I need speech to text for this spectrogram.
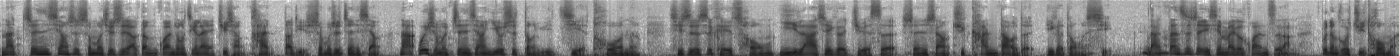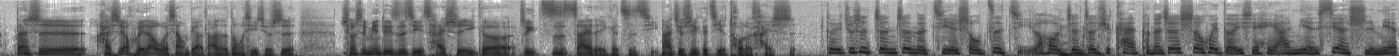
那真相是什么？就是要等观众进来剧场看到底什么是真相。那为什么真相又是等于解脱呢？其实是可以从伊拉这个角色身上去看到的一个东西。那但是这里先卖个关子啦，不能够剧透嘛。但是还是要回到我想表达的东西，就是诚实面对自己才是一个最自在的一个自己，那就是一个解脱的开始。对，就是真正的接受自己，然后真正去看可能这个社会的一些黑暗面、现实面，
